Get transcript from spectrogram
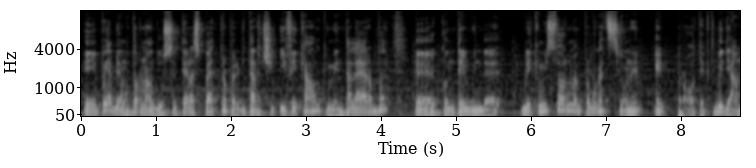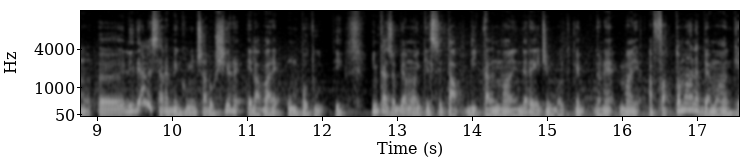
E poi abbiamo Tornadus Terra Spettro per evitarci i fake out, Mental Herb, eh, con Tailwind Black Storm, Provocazione e Protect. Vediamo, eh, l'ideale sarebbe incominciare a uscire e lavare un po' tutti. In caso abbiamo anche il setup di Calm Mind e Raging Bolt che non è mai affatto male. Abbiamo anche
